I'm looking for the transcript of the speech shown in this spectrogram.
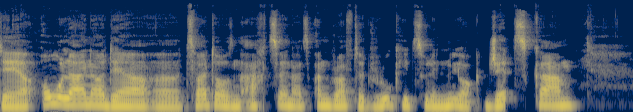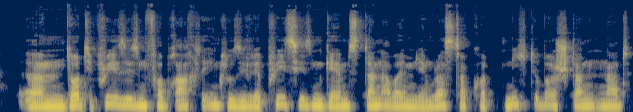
Der O-Liner, der äh, 2018 als undrafted Rookie zu den New York Jets kam, ähm, dort die Preseason verbrachte, inklusive der Preseason Games, dann aber eben den Roster Cut nicht überstanden hat.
